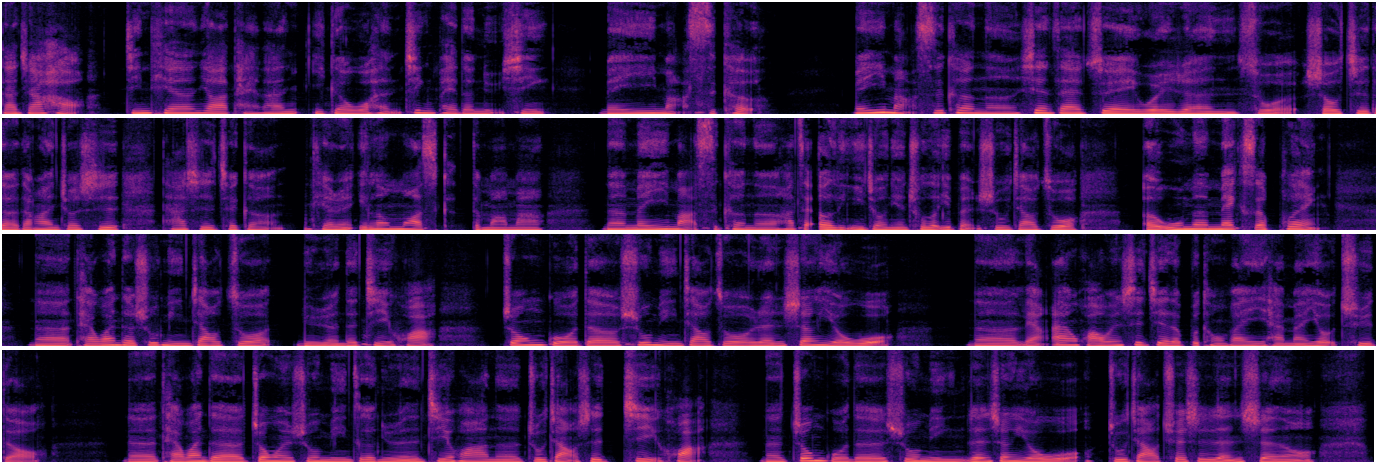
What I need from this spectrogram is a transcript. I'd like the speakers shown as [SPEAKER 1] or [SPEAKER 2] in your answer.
[SPEAKER 1] 大家好，今天要谈谈一个我很敬佩的女性梅伊马斯克。梅伊马斯克呢，现在最为人所熟知的，当然就是她是这个铁人 Elon Musk 的妈妈。那梅伊马斯克呢，她在二零一九年出了一本书，叫做《A Woman Makes a Plane》。那台湾的书名叫做《女人的计划》，中国的书名叫做《人生有我》。那两岸华文世界的不同翻译还蛮有趣的哦。那台湾的中文书名《这个女人的计划》呢，主角是计划。那中国的书名《人生有我》，主角却是人生哦。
